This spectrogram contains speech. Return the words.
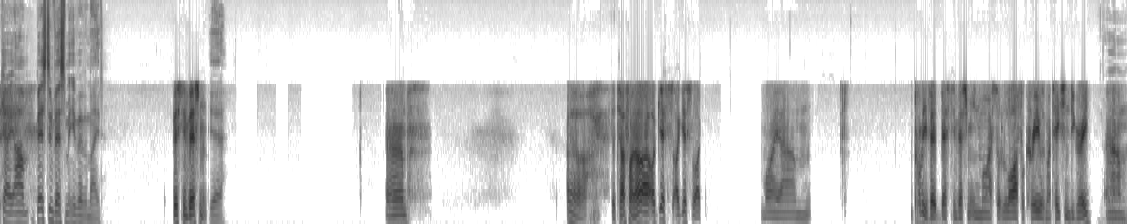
Okay. Um, best investment you've ever made? Best investment. Yeah. Um. Oh, it's a tough one. I, I guess. I guess like my um. Probably the best investment in my sort of life or career was my teaching degree. Um, Wow.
